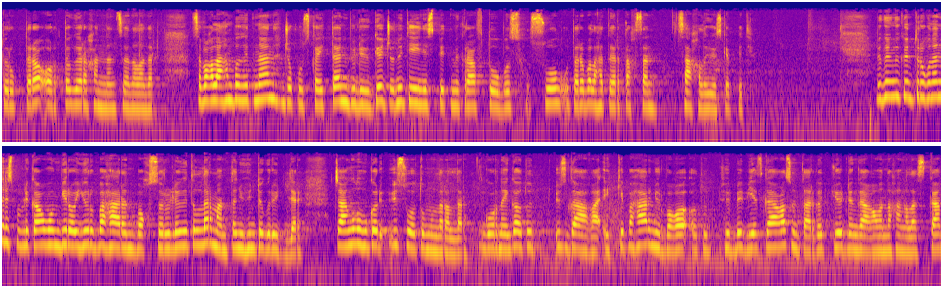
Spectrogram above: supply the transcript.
туруктара орто гыраханнан сыналанар. Сабағалаһын бұғытнан жокускайттан бүлүүге жоны дейінеспет микроавтобус сол утары балахатыр тақсан сақылы өскеппет. Бүгінгі күн тұрғынан республика 11 ойыр бахарын боқсырулы ғытылар мантан үйін төгірүйділер. Жаңыл ұғығыр үс отумылар алдар. Горнайға отут үс ғаға, екі бахар нүрбаға отут хүрбе бес ғаға, сұнтарға түрдің ғаға ванна қаңыласқа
